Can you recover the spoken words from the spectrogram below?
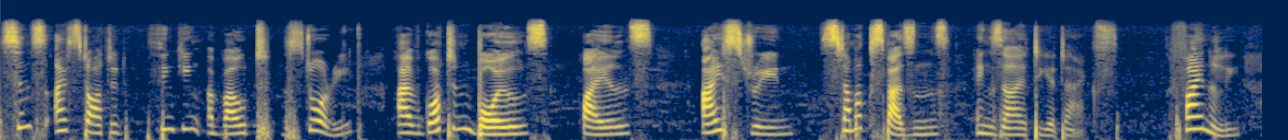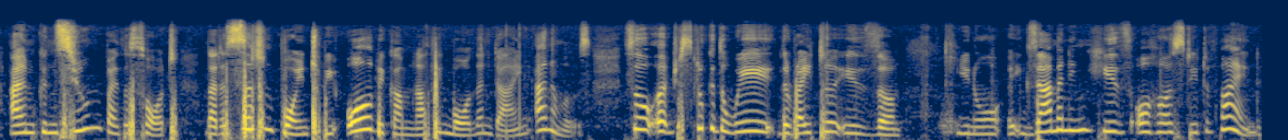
since I've started thinking about the story, I've gotten boils, piles, eye strain, stomach spasms, anxiety attacks. Finally, I am consumed by the thought that at a certain point we all become nothing more than dying animals. So uh, just look at the way the writer is, uh, you know, examining his or her state of mind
